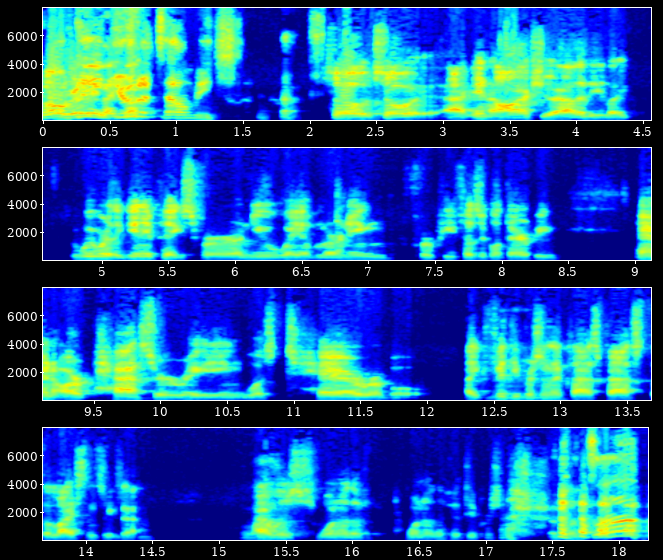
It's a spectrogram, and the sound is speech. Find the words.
no, really, like, you to tell me. so, so in all actuality, like, we were the guinea pigs for a new way of learning for P physical therapy, and our passer rating was terrible. Like, fifty percent of the mm. class passed the license exam. I was one of the one of the fifty percent. That's what's up.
